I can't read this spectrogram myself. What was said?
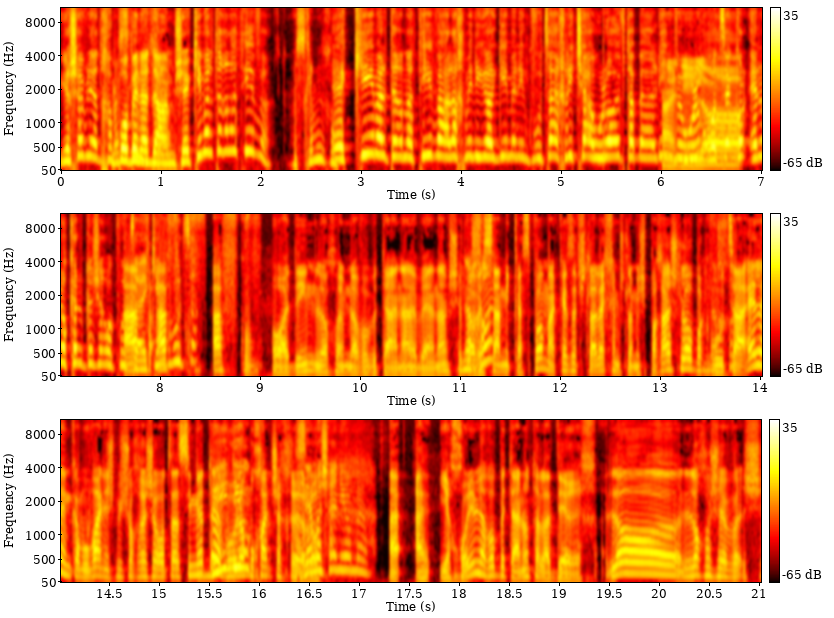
יושב לידך פה בן איתך. אדם שהקים אלטרנטיבה. מסכים איתך. הקים אלטרנטיבה, הלך מליגה ג' עם קבוצה, החליט שהוא לא אוהב את הבעלים, והוא לא- רוצה, כל- אין לו כל קשר בקבוצה, הקים קבוצה. אף אוהדים לא יכולים לבוא בטענה לבן אדם שבא נכון. ושם מכספו, מהכסף של הלחם של המשפחה שלו בקבוצה, אלא אם כמובן יש מישהו אחר שרוצה לשים יותר, והוא לא בדיוק. מוכן לשחרר זה לו. מה שאני אומר. יכולים לבוא בטענות על הדרך. לא, לא חושב ש...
